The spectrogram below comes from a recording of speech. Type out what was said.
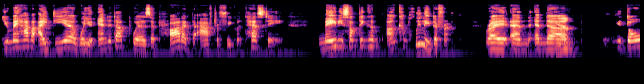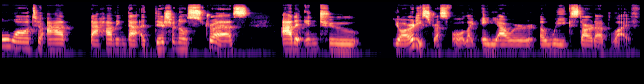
you may have an idea where you ended up with a product after frequent testing, maybe something com- uh, completely different, right? And and uh, yeah. you don't want to add that having that additional stress added into your already stressful like 80 hour a week startup life.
